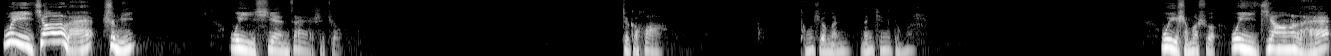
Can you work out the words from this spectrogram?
为将来是迷，为现在是觉悟。这个话，同学们能听得懂吗？为什么说为将来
